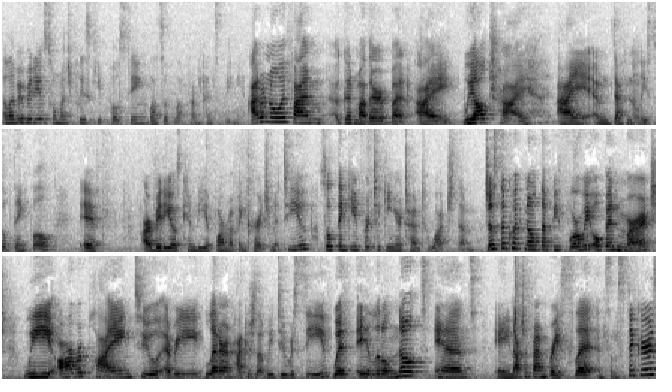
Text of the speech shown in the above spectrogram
I love your videos so much. Please keep posting. Lots of love from Pennsylvania. I don't know if I'm a good mother, but I we all try. I am definitely so thankful if our videos can be a form of encouragement to you. So thank you for taking your time to watch them. Just a quick note that before we open merch, we are replying to every letter and package that we do receive with a little note and a Nacho Fan bracelet and some stickers.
